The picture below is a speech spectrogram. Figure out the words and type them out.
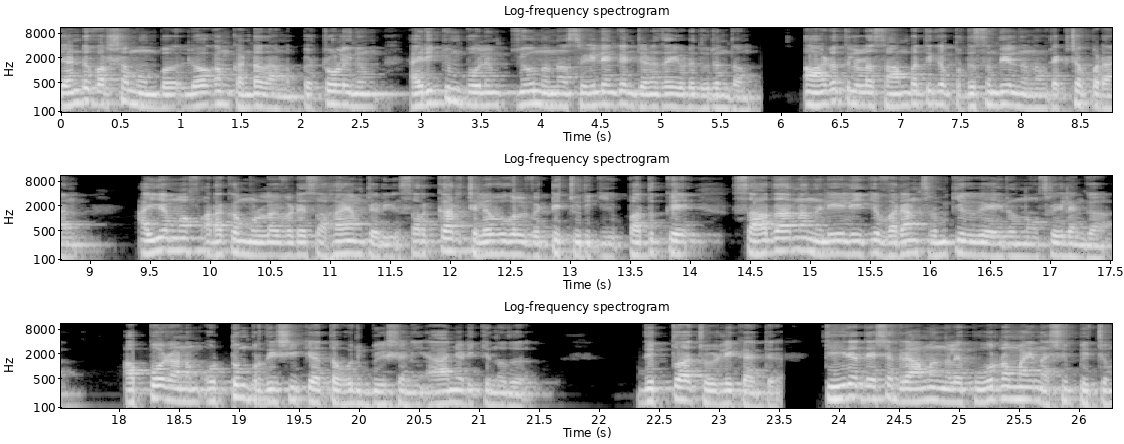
രണ്ട് വർഷം മുമ്പ് ലോകം കണ്ടതാണ് പെട്രോളിനും അരിക്കും പോലും ക്യൂ നിന്ന ശ്രീലങ്കൻ ജനതയുടെ ദുരന്തം. ആഴത്തിലുള്ള സാമ്പത്തിക പ്രതിസന്ധിയിൽ നിന്നും രക്ഷപ്പെടാൻ ഐ എം എഫ് അടക്കമുള്ളവരുടെ സഹായം തേടി സർക്കാർ ചെലവുകൾ വെട്ടിച്ചുരുക്കി പതുക്കെ സാധാരണ നിലയിലേക്ക് വരാൻ ശ്രമിക്കുകയായിരുന്നു ശ്രീലങ്ക. അപ്പോഴാണ് ഒട്ടും പ്രതീക്ഷിക്കാത്ത ഒരു ഭീഷണി ആഞ്ഞടിക്കുന്നത്. ദിപ്ത ചുഴലിക്കാറ്റ്. തീരദേശ ഗ്രാമങ്ങളെ പൂർണമായി നശിപ്പിച്ചും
